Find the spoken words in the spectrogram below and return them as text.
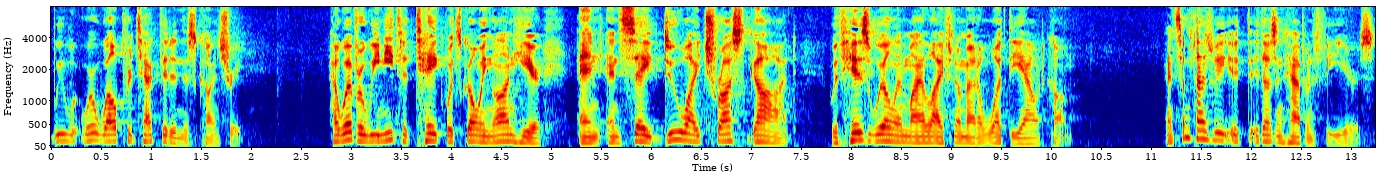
we, we're well protected in this country. However, we need to take what's going on here and, and say, Do I trust God with His will in my life no matter what the outcome? And sometimes we, it, it doesn't happen for years.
